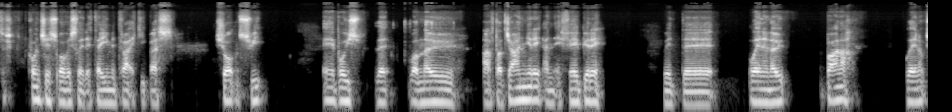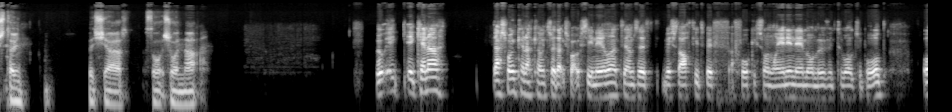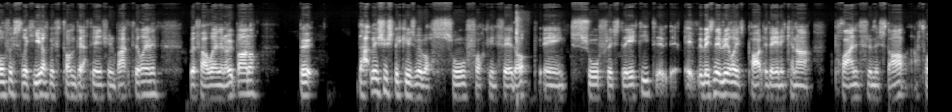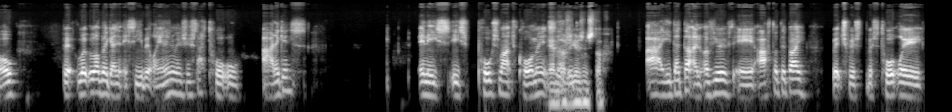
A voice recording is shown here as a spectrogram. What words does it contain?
just conscious, obviously, at the time and try to keep this short and sweet. Uh, boys, that we're now after January into February with the Lennon out banner, Lennoxtown. What's your thoughts on that? Well, it, it kind of this one kind of contradicts what I was saying earlier in terms of we started with a focus on Lennon and we're moving towards the board. Obviously, here we've turned the attention back to Lennon with our Lennon out banner, but that was just because we were so fucking fed up and so frustrated. It, it, it wasn't really part of any kind of plan from the start at all. But what we were beginning to see with Lennon was just a total arrogance in his, his post match comments. Interviews and stuff. Ah, he did that interview uh, after Dubai, which was, was totally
